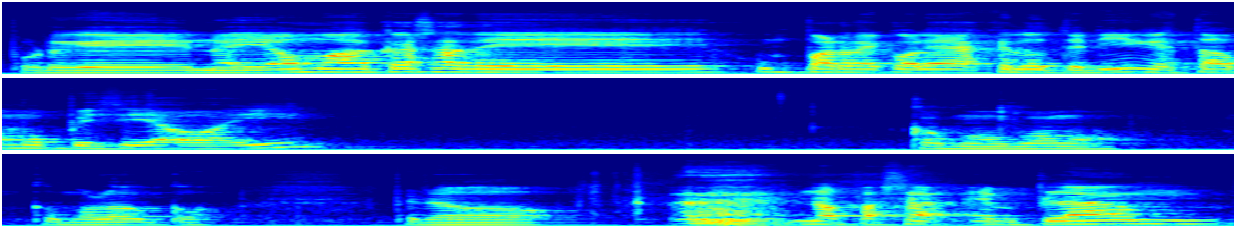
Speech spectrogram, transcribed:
Porque nos íbamos a casa de un par de colegas que lo tenían, que estábamos viciados ahí. Como, vamos, como locos. Pero nos pasa, en plan,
